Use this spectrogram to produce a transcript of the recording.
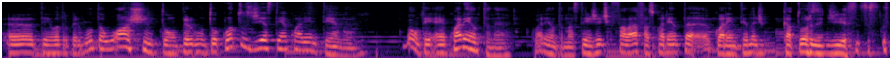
Uh, tem outra pergunta. Washington perguntou quantos dias tem a quarentena. Bom, tem, é 40, né? 40, mas tem gente que fala, ah, faz 40, quarentena de 14 dias.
